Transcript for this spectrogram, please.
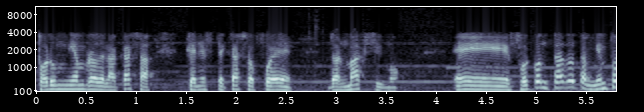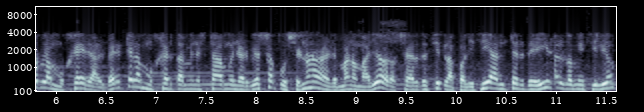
por un miembro de la casa, que en este caso fue don Máximo, eh, fue contado también por la mujer. Al ver que la mujer también estaba muy nerviosa, pusieron al hermano mayor. O sea, es decir, la policía antes de ir al domicilio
